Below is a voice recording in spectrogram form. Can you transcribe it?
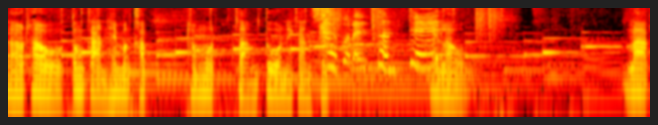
แล้วเราต้องการให้บังคับทั้งหมด 3 ตัวในการเซตให้เรา ลาก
